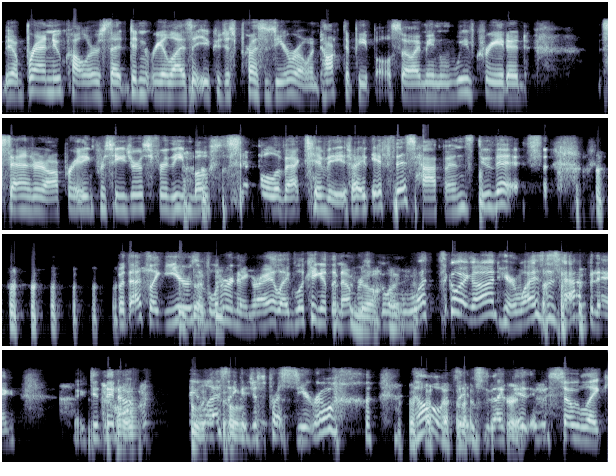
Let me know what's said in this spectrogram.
you know, brand new callers that didn't realize that you could just press zero and talk to people. So I mean, we've created standard operating procedures for the most simple of activities, right? If this happens, do this. but that's like years of learning, right? Like looking at the numbers no. and going, what's going on here? Why is this happening? Like, did they not realize they could just press zero? no, it's, it's like it, it was so like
